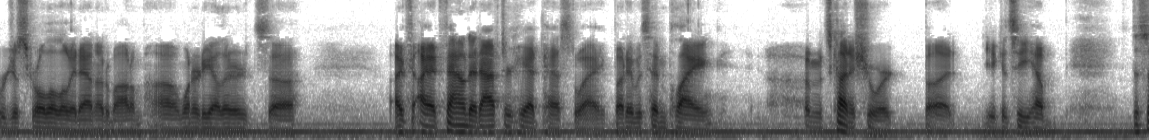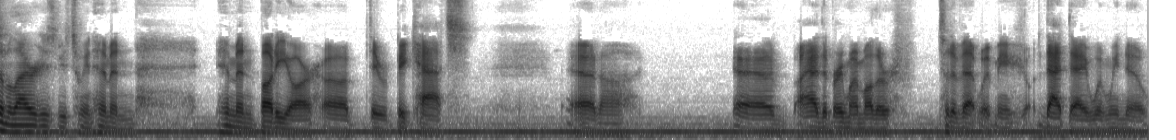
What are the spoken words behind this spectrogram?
or just scroll all the way down to the bottom, uh, one or the other. It's uh, I, I had found it after he had passed away, but it was him playing. Um, it's kind of short, but you can see how the similarities between him and him and Buddy are. Uh, they were big cats, and uh, uh, I had to bring my mother to the vet with me that day when we knew.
